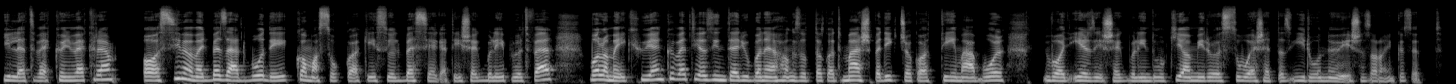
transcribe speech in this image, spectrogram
illetve könyvekre, a Szívem egy bezárt bodé kamaszokkal készült beszélgetésekből épült fel, valamelyik hülyen követi az interjúban elhangzottakat, más pedig csak a témából vagy érzésekből indul ki, amiről szó esett az írónő és az arany között.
